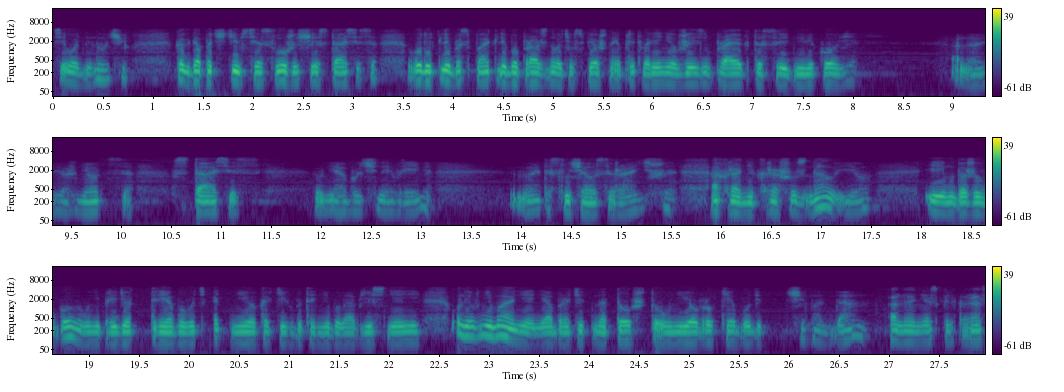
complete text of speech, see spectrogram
сегодня ночью, когда почти все служащие Стасиса будут либо спать, либо праздновать успешное притворение в жизнь проекта Средневековья. Она вернется в Стасис в необычное время — но это случалось и раньше. Охранник хорошо знал ее, и ему даже в голову не придет требовать от нее каких бы то ни было объяснений. Он и внимания не обратит на то, что у нее в руке будет чемодан. Она несколько раз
